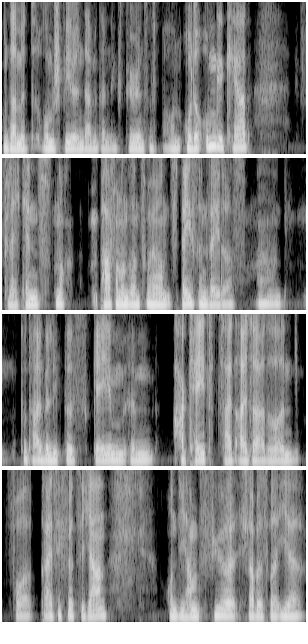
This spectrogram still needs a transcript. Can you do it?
und damit rumspielen, damit deine Experiences bauen. Oder umgekehrt, vielleicht kennen es noch ein paar von unseren Zuhörern, Space Invaders. Ne? Total beliebtes Game im Arcade-Zeitalter, also in vor 30, 40 Jahren. Und die haben für, ich glaube, es war ihr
